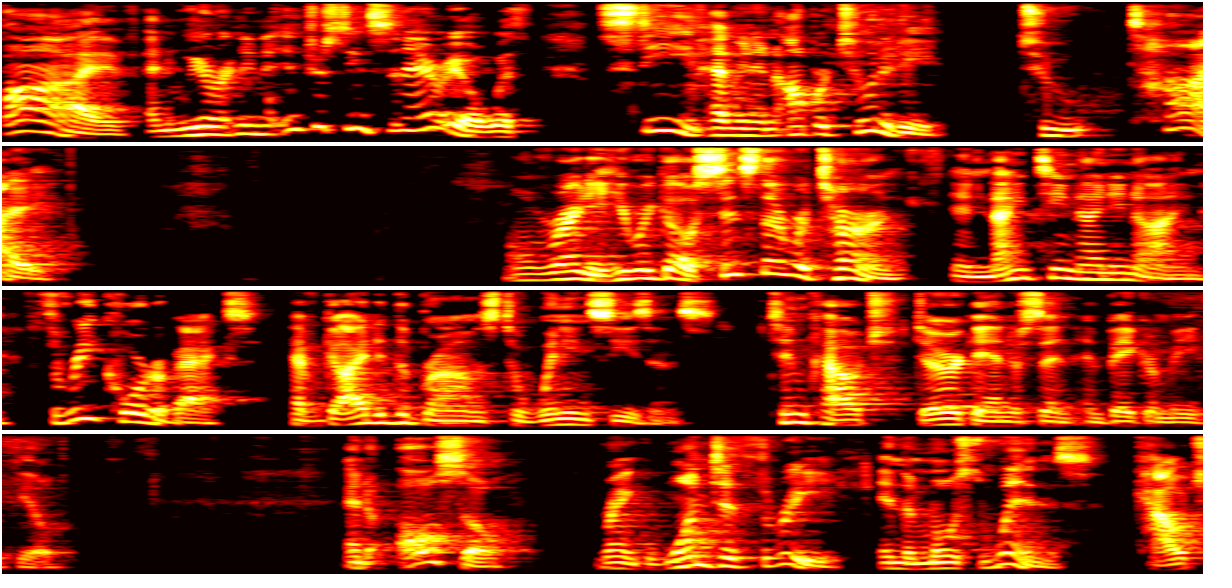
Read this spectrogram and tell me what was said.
five, and we are in an interesting scenario with Steve having an opportunity to tie. All righty, here we go. Since their return in 1999, three quarterbacks have guided the Browns to winning seasons Tim Couch, Derek Anderson, and Baker Mayfield. And also rank one to three in the most wins Couch,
